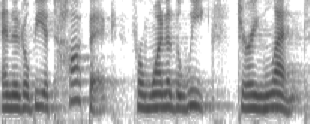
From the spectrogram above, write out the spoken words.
and it'll be a topic for one of the weeks during Lent.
